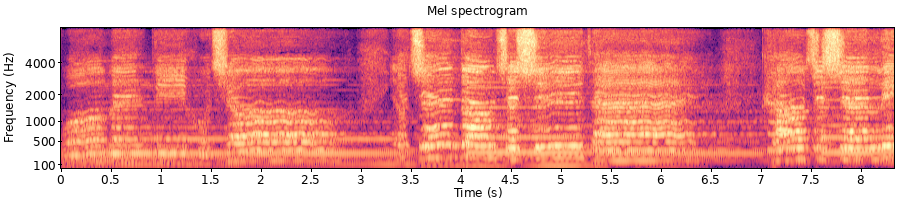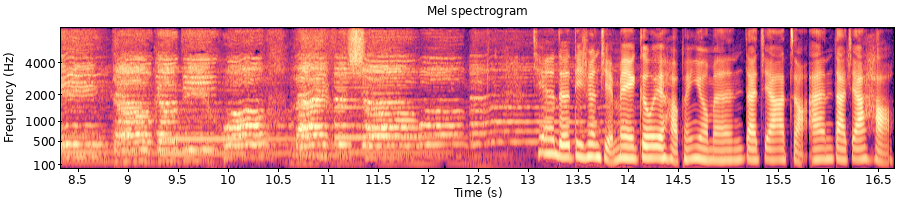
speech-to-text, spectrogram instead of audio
我们的呼求要震动这时代，靠着神灵祷告的火来焚烧我。亲爱的弟兄姐妹、各位好朋友们，大家早安，大家好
